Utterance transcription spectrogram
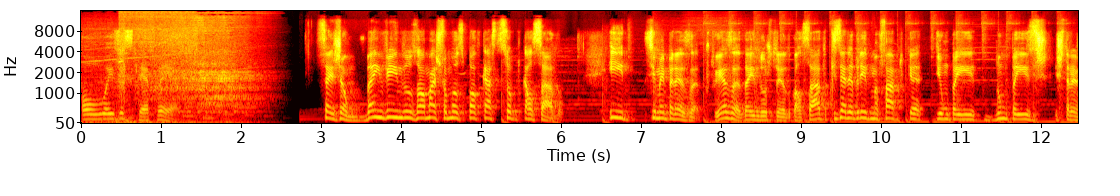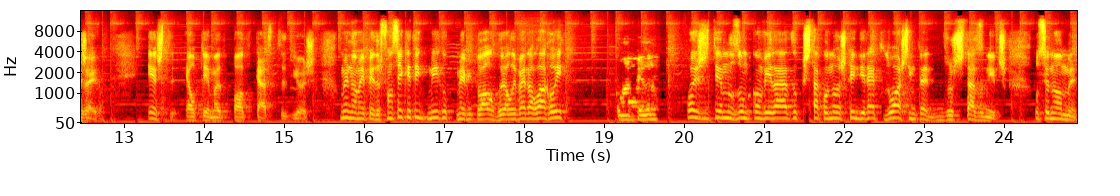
always a step ahead. Sejam bem-vindos ao mais famoso podcast sobre calçado. E se uma empresa portuguesa da indústria do calçado quiser abrir uma fábrica de um país, de um país estrangeiro, este é o tema do podcast de hoje. O meu nome é Pedro Fonseca e tenho comigo, como é habitual, Rui Oliveira. Olá, Rui. Olá, Pedro. Hoje temos um convidado que está connosco em direto de Washington, nos Estados Unidos. O seu nome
